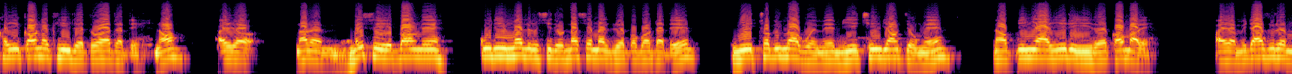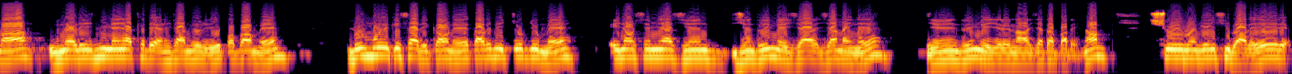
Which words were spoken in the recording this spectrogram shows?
ခရီးကောင်းတဲ့ခီးတွေတွားတတ်တယ်နော်အဲ့တော့နောက်လည်းမိတ်ဆွေအပေါင်းနဲ့ကုညီမဲ့လူရှိလို့နှက်ဆက်မဲ့လူတွေပေါ်ပေါ်တတ်တယ်မြေထွက်ပြီးမှဝင်မယ်မြေချင်းပြောင်းကြုံမယ်နောက်ပညာရေးတွေလည်းကောင်းပါတယ် အဲတော့မိသားစုထဲမှာနည်းနည်းလေးညှိနှိုင်းရခက်တဲ့အနေအထားမျိုးတွေပေါ်ပေါက်မယ်လူမွေးကိစ္စတွေကောင်းတယ်တာသမီကျိုးပြုတ်မယ်အိမ်အောင်ရှင်များရင်ရင်သွေးငယ်ရရနိုင်တယ်ရင်သွေးငယ်ရတနာရတတ်ပါတယ်နော်ရွှေဝင်ကင်းရှိပါတယ်တဲ့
